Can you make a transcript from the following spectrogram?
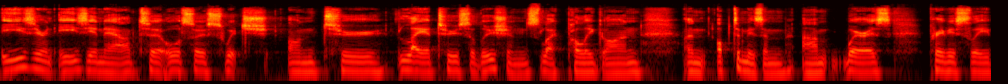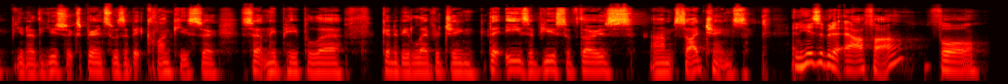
easier and easier now to also switch on to layer two solutions like Polygon and Optimism, um, whereas previously, you know, the user experience was a bit clunky. So certainly people are going to be leveraging the ease of use of those um, side chains. And here's a bit of alpha for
